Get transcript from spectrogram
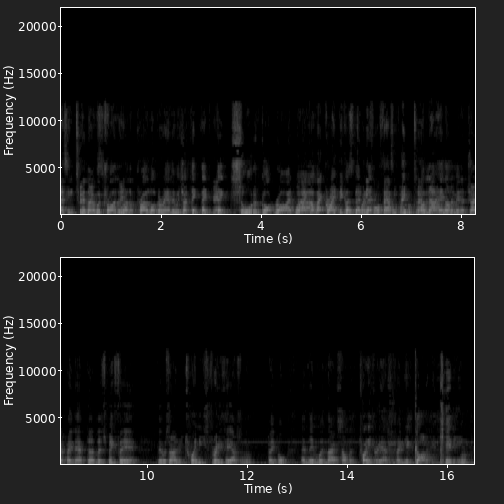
as in two And they were trying to run a prologue around there, which I think they, Yeah. they sort of got right. Well, they got Um, that great because twenty four thousand people turned. Oh, up. no, hang on a minute, JP. Now, uh, let's be fair. There was only 23,000 people, and then when they sold it 23,000 people, you've got to be kidding.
